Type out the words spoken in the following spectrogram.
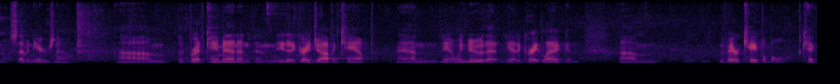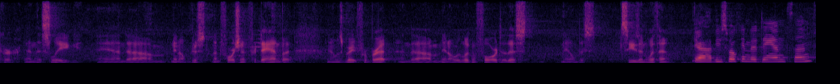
know seven years now. Um, but Brett came in and, and he did a great job in camp, and you know we knew that he had a great leg and um, a very capable kicker in this league, and um, you know just unfortunate for Dan, but you know, it was great for Brett, and um, you know we're looking forward to this you know this season with him. Yeah, have you spoken to Dan since?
